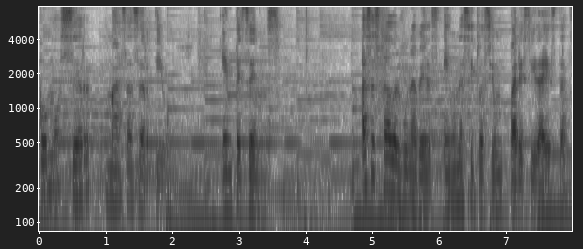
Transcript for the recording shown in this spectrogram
cómo ser más asertivo. Empecemos. ¿Has estado alguna vez en una situación parecida a estas?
